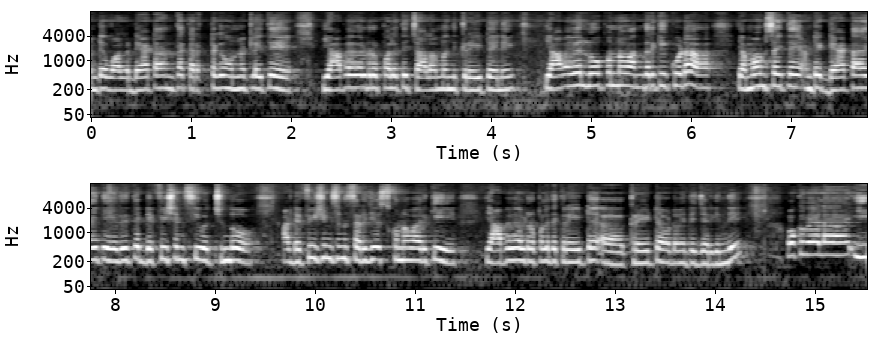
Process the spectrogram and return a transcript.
అంటే వాళ్ళ డేటా అంతా కరెక్ట్గా ఉన్నట్లయితే యాభై వేల రూపాయలు అయితే చాలామంది క్రెడిట్ అయినాయి. యాభై వేల లోపు ఉన్న అందరికీ కూడా అమౌంట్స్ అయితే అంటే డేటా అయితే ఏదైతే డెఫిషియన్సీ వచ్చిందో ఆ డెఫిషియన్సీని సరి చేసుకున్న వారికి యాభై వేల రూపాయలు అయితే క్రెడిట్ క్రెడిట్ అవ్వడం అయితే జరిగింది. ఒకవేళ ఈ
